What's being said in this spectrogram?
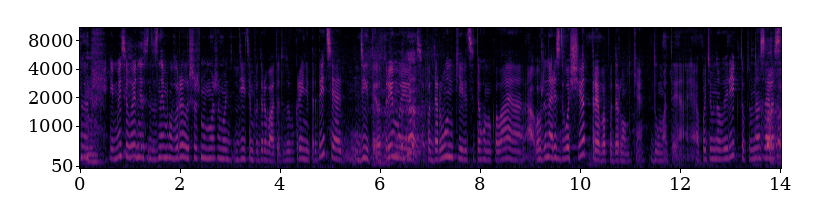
І ми сьогодні з ним говорили, що ж ми можемо дітям подарувати. Тобто в Україні традиція, діти отримують подарунки від Святого Миколая. А вже на Різдво ще треба подарунки думати, а потім Новий рік. Тобто в нас зараз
